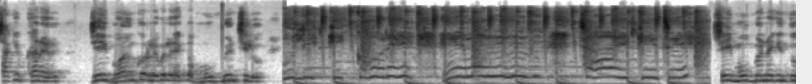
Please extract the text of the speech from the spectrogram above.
সাকিব খানের যেই ভয়ঙ্কর লেভেলের একটা মুভমেন্ট ছিল সেই মুভমেন্টে কিন্তু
